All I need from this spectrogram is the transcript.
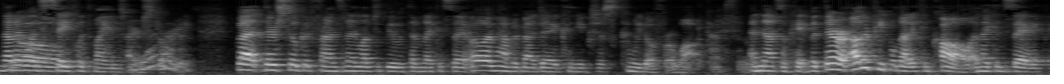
Not No. everyone's safe with my entire Yeah. story. But they're still good friends, and I love to be with them. And I could say, "Oh, I'm having a bad day. Can you just can we go for a walk?" Absolutely. and that's okay. But there are other people that I can call and I can say,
